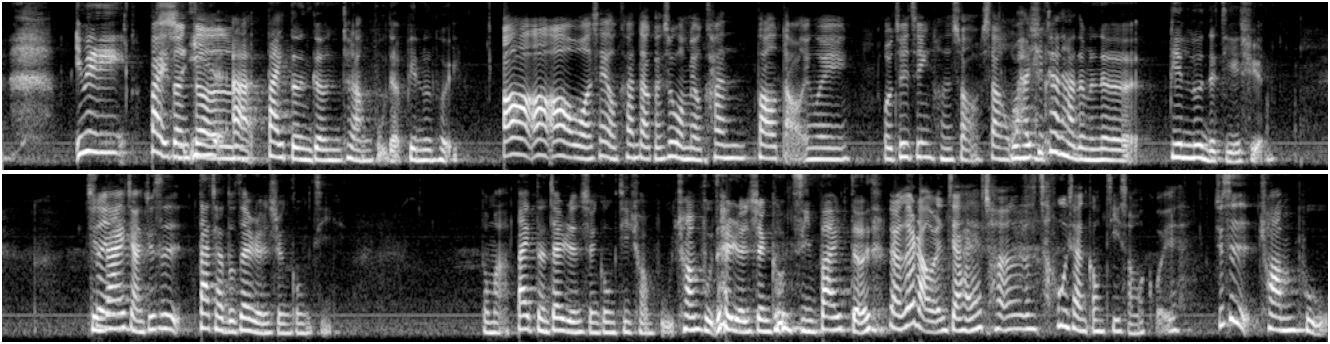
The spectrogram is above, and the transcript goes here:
因为拜登跟啊，拜登跟特朗普的辩论会。哦哦哦，我现在有看到，可是我没有看报道，因为我最近很少上网。我还去看他们的辩论的节选。简单来讲，就是大家都在人身攻击。懂吗？拜登在人身攻击川普，川普在人身攻击拜登，两个老人家还在川互相攻击什么鬼？就是川普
